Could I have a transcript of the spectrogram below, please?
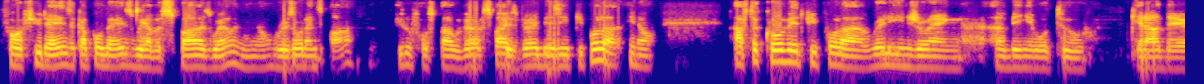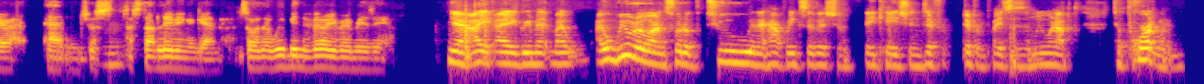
for a few days, a couple days. We have a spa as well, you know, resort and spa. Beautiful spa. Very, spa is very busy. People are, you know, after COVID, people are really enjoying uh, being able to get out there and just mm-hmm. start living again. So that we've been very, very busy. Yeah, I, I agree. My, I, we were on sort of two and a half weeks of vacation, different different places, and we went up to Portland,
